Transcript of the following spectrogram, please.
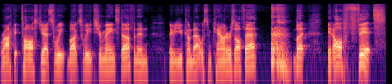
rocket toss, jet sweep, buck sweeps, your main stuff, and then maybe you come back with some counters off that. but it all fits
